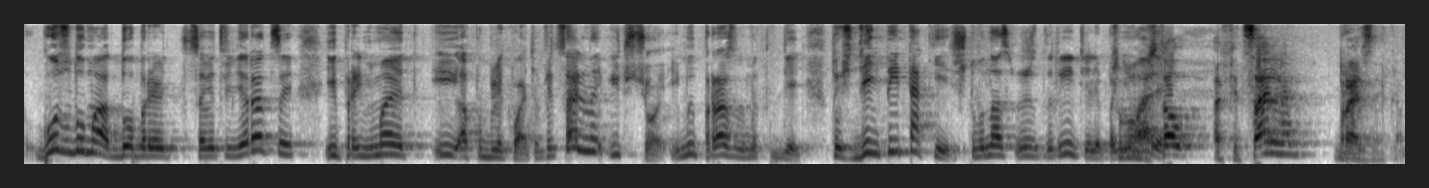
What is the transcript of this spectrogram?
Госдума одобрит Совет Федерации и принимает и опубликовать официально, и все. И мы празднуем этот день. То есть день-то и так есть, чтобы наши зрители Чтобы он понимали. стал официальным праздником.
